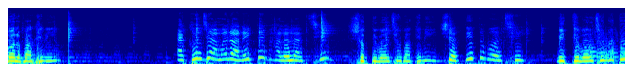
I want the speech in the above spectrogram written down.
বলো পাখিনি। এখন যে আমার অনেকটাই ভালো লাগছে। সত্যি বলছো পাখিনি? সত্যি তো বলছি। মিথ্যে বলছো না তো?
